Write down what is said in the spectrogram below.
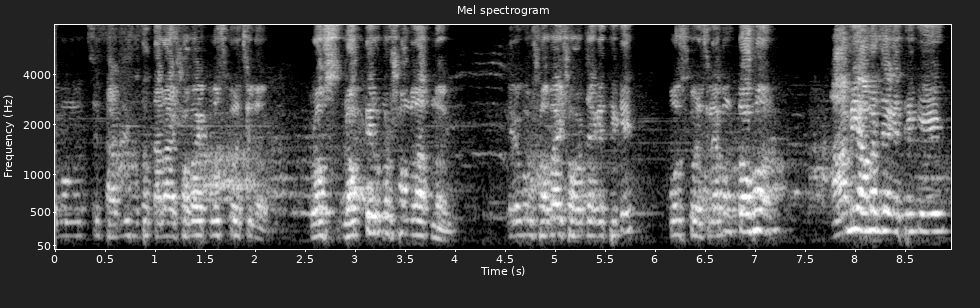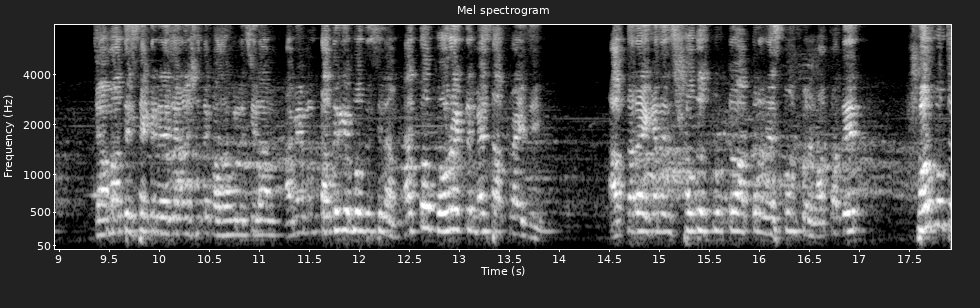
এবং হচ্ছে সার্জিস হাসান তারা সবাই পোস্ট করেছিল রক্তের উপর সংলাপ নয়। এরকম সবাই সবার জায়গা থেকে পোস্ট করেছিল। এবং তখন আমি আমার জায়গা থেকে জামাতের সেক্রেটারি জেনারেলের সাথে কথা বলেছিলাম। আমি তাদেরকে বলতেছিলাম, এত বড় একটা ম্যাচ সারপ্রাইজিং আপনারা এখানে স্বতঃস্ফূর্ত আপনারা রেসপন্স করেন, আপনাদের সর্বোচ্চ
